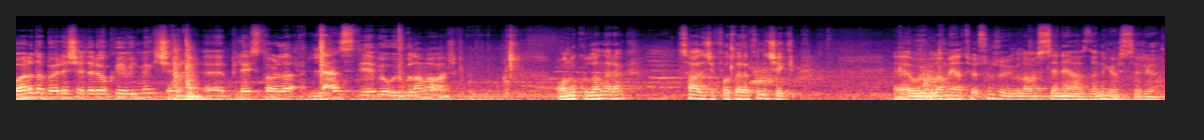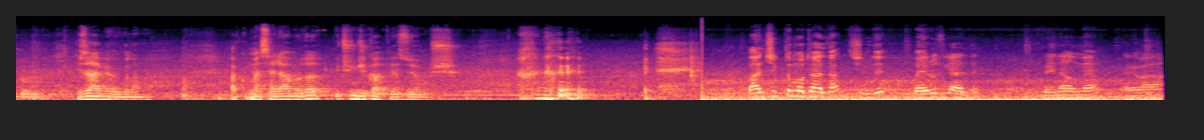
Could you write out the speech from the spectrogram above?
Bu arada böyle şeyleri okuyabilmek için e, Play Store'da Lens diye bir uygulama var. Onu kullanarak sadece fotoğrafını çekip e, uygulamaya atıyorsunuz. Uygulama size ne yazdığını gösteriyor. Güzel bir uygulama. Bak mesela burada üçüncü kat yazıyormuş. ben çıktım otelden. Şimdi Beyruz geldi. Beni almaya. Merhaba.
